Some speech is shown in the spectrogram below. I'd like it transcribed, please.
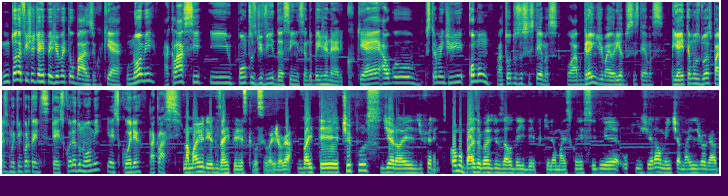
em toda ficha de RPG vai ter o básico, que é o nome, a classe e pontos de vida, assim, sendo bem genérico. Que é algo extremamente comum a todos os sistemas, ou a grande maioria dos sistemas. E aí temos duas partes muito importantes, que é a escolha do nome e a escolha da classe. Na maioria dos RPGs que você vai jogar, vai ter tipos de heróis diferentes. Como base, eu gosto de usar o D&D, porque ele é o mais conhecido e é o que geralmente é mais jogado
